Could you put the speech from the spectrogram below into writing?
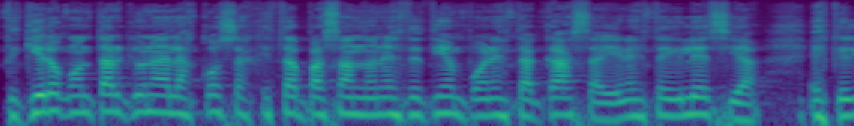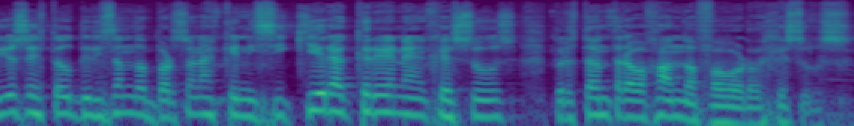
Te quiero contar que una de las cosas que está pasando en este tiempo, en esta casa y en esta iglesia, es que Dios está utilizando personas que ni siquiera creen en Jesús, pero están trabajando a favor de Jesús.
